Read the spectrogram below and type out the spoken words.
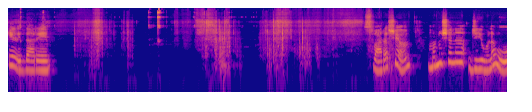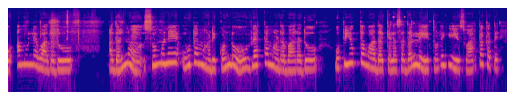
ಹೇಳಿದ್ದಾರೆ. ಸ್ವಾರಸ್ಯ ಮನುಷ್ಯನ ಜೀವನವು ಅಮೂಲ್ಯವಾದದು. ಅದನ್ನು ಸುಮ್ಮನೆ ಊಟ ಮಾಡಿಕೊಂಡು ವ್ಯರ್ಥ ಮಾಡಬಾರದು. ಉಪಯುಕ್ತವಾದ ಕೆಲಸದಲ್ಲಿ ತೊಡಗಿ ಸ್ವಾರ್ಥಕತೆ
